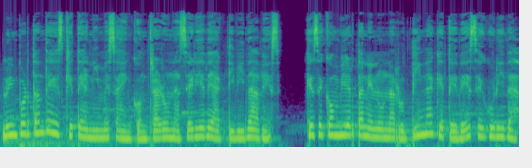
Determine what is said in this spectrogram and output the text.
Lo importante es que te animes a encontrar una serie de actividades que se conviertan en una rutina que te dé seguridad.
